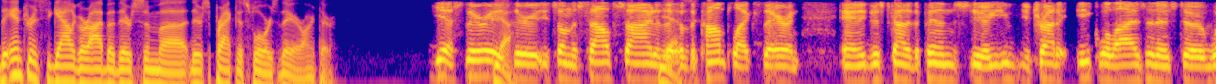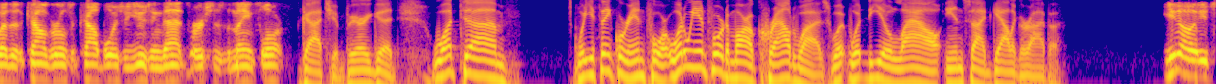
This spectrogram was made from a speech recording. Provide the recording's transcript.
the entrance to Gallagher Iba, there's some uh, there's practice floors there, aren't there? Yes, there is. Yeah. There, it's on the south side of the, Yes. of the complex there, and and it just kind of depends. You know, you, you try to equalize it as to whether the cowgirls or cowboys are using that versus the main floor. Gotcha. Very good. What um, what do you think we're in for? What are we in for tomorrow, crowd wise? What what do you allow inside Gallagher Iba? You know, it's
